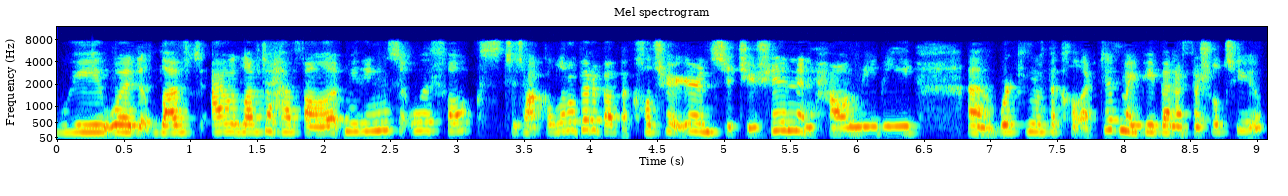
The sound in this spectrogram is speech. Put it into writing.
we would love, to, I would love to have follow-up meetings with folks to talk a little bit about the culture at your institution and how maybe um, working with the collective might be beneficial to you.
